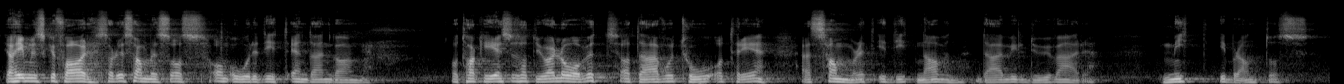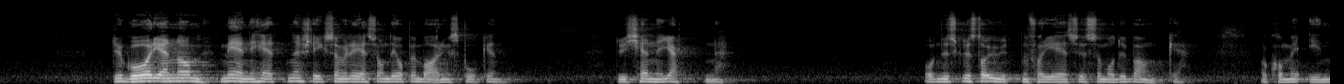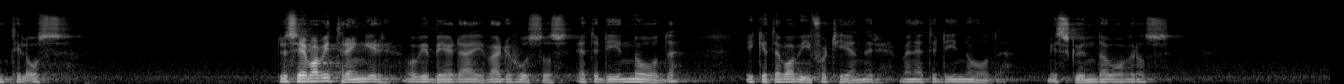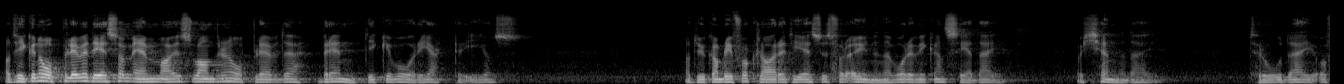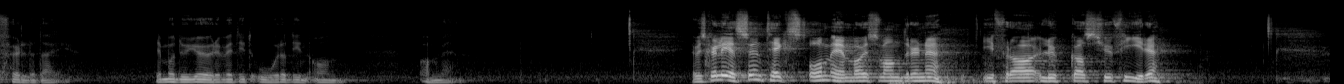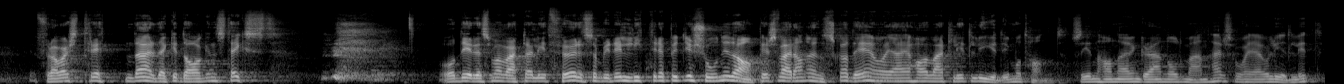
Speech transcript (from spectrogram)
Ja, himmelske Far, så har samles oss om ordet ditt enda en gang. Og takk, Jesus, at du har lovet at der hvor to og tre er samlet i ditt navn, der vil du være, midt iblant oss. Du går gjennom menighetene, slik som vi leser om det i åpenbaringsboken. Du kjenner hjertene. Om du skulle stå utenfor Jesus, så må du banke og komme inn til oss. Du ser hva vi trenger, og vi ber deg, vær du hos oss etter din nåde, ikke etter hva vi fortjener, men etter din nåde. Miskunn deg over oss. At vi kunne oppleve det som Emmaus-vandrerne opplevde, brente ikke våre hjerter i oss. At du kan bli forklaret, Jesus, for øynene våre, vi kan se deg og kjenne deg, tro deg og følge deg. Det må du gjøre ved ditt ord og din ånd. Amen. Vi skal lese en tekst om Emmausvandrerne fra Lukas 24, fra vers 13 der. Det er ikke dagens tekst. Og dere som har vært der litt før, så blir det litt repetisjon i dag. Per Sverre han ønska det, og jeg har vært litt lydig mot han. Siden han er en grand old man her, så får jeg jo lyde litt.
